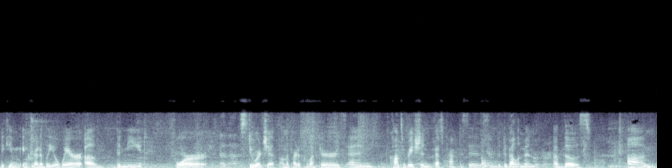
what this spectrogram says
became incredibly aware of the need for stewardship on the part of collectors and conservation best practices and the development of those. Um,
